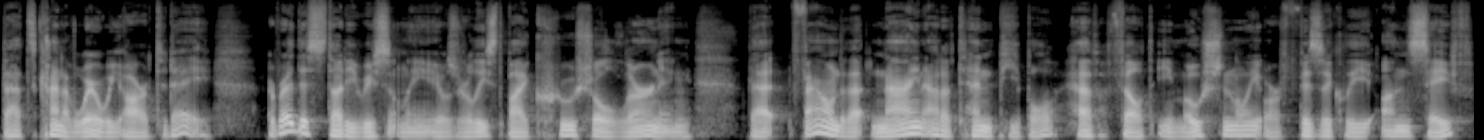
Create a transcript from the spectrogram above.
that's kind of where we are today. I read this study recently. It was released by Crucial Learning that found that nine out of 10 people have felt emotionally or physically unsafe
